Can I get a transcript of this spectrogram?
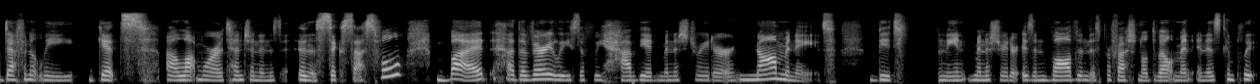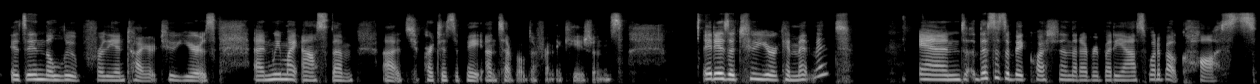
definitely gets a lot more attention and is, and is successful. But at the very least, if we have the administrator nominate the and the administrator is involved in this professional development and is complete is in the loop for the entire two years and we might ask them uh, to participate on several different occasions it is a two-year commitment. And this is a big question that everybody asks, what about costs?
